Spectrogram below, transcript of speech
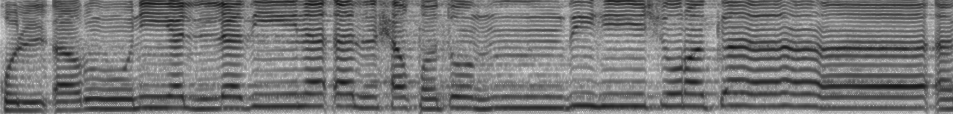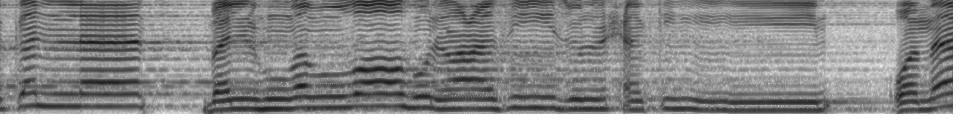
قل اروني الذين الحقتم به شركاء كلا بل هو الله العزيز الحكيم۔ وما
